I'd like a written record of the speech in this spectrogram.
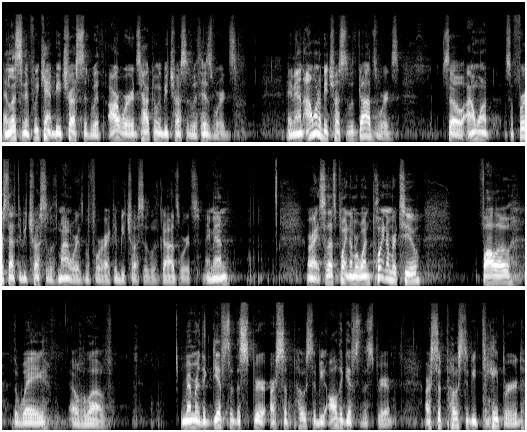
And listen, if we can't be trusted with our words, how can we be trusted with his words? Amen. I want to be trusted with God's words. So I want so first I have to be trusted with my words before I can be trusted with God's words. Amen. All right, so that's point number 1. Point number 2, follow the way of love. Remember the gifts of the spirit are supposed to be all the gifts of the spirit are supposed to be tapered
